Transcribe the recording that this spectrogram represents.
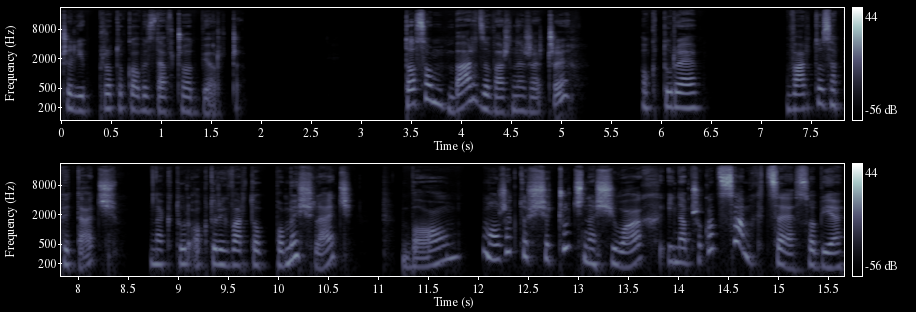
czyli protokoły zdawczo-odbiorcze. To są bardzo ważne rzeczy, o które warto zapytać, na który, o których warto pomyśleć, bo może ktoś się czuć na siłach i na przykład sam chce sobie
